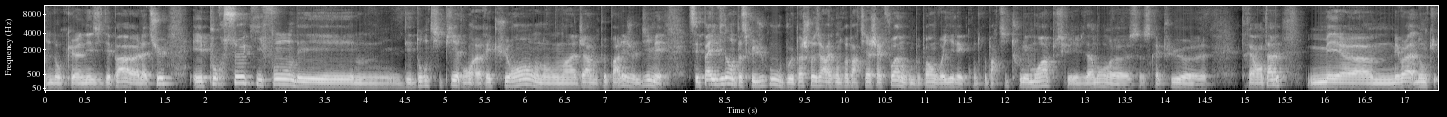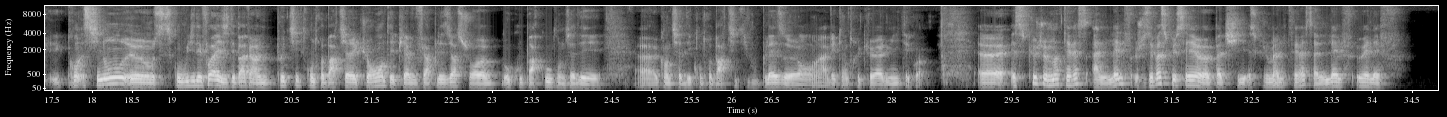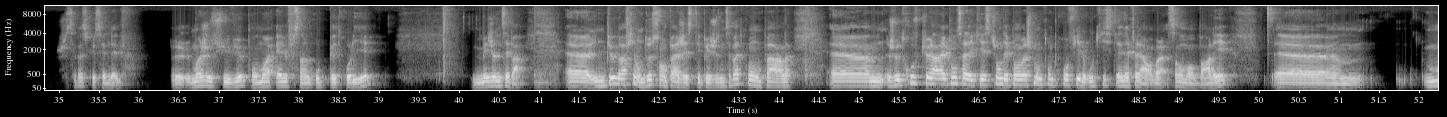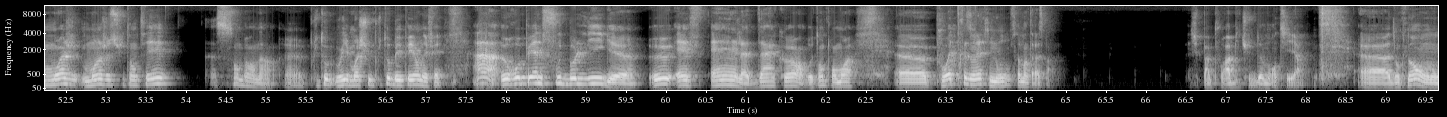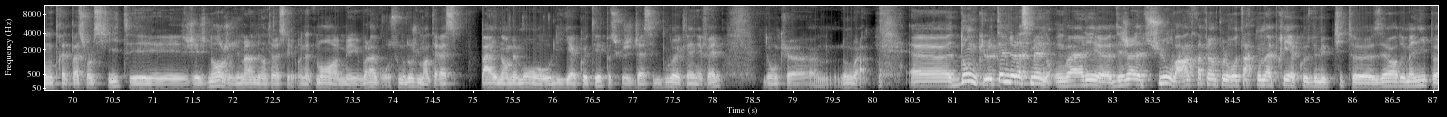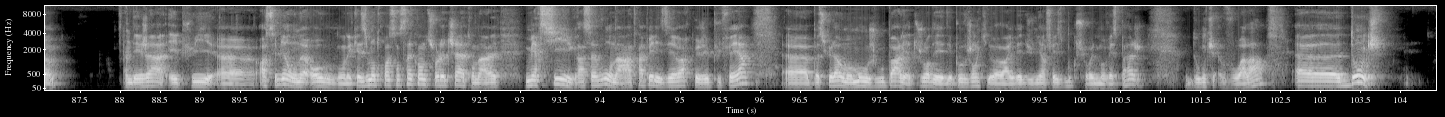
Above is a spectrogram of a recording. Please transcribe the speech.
Donc euh, n'hésitez pas euh, là-dessus. Et pour ceux qui font des, des dons Tipeee récurrents, on en a déjà un peu parlé, je le dis, mais c'est pas évident parce que du coup vous pouvez pas choisir la contrepartie à chaque fois, donc on peut pas envoyer les contreparties tous les mois, puisque évidemment euh, ce serait plus très rentable. Mais, euh, mais voilà, donc sinon, euh, c'est ce qu'on vous dit des fois, n'hésitez pas à faire une petite contrepartie récurrente et puis à vous faire plaisir sur euh, au coup par coup quand il y a des quand il y a des contreparties qui vous plaisent avec un truc à l'unité quoi. Est-ce que je m'intéresse à l'elfe? Je sais pas ce que c'est Patchy. Est-ce que je m'intéresse à l'elfe ELF Je sais pas ce que c'est l'elfe. moi je suis vieux, pour moi elfe c'est un groupe pétrolier mais je ne sais pas. Euh, une biographie en 200 pages STP, je ne sais pas de quoi on parle. Euh, je trouve que la réponse à la question dépend vachement de ton profil. Rookie c'était NFL, alors voilà, ça on va en parler. Euh, moi, je, moi je suis tenté sans bornard. plutôt, oui, moi je suis plutôt BP en effet. Ah, European Football League, EFL, d'accord, autant pour moi. pour être très honnête, non, ça m'intéresse pas. J'ai pas pour habitude de mentir. Euh, donc non, on ne traite pas sur le site et j'ai non, j'ai du mal à m'y intéresser honnêtement. Mais voilà, grosso modo, je m'intéresse pas énormément aux ligues à côté parce que j'ai déjà assez de boulot avec la NFL. Donc, euh, donc voilà. Euh, donc le thème de la semaine, on va aller déjà là-dessus. On va rattraper un peu le retard qu'on a pris à cause de mes petites erreurs de manip déjà et puis euh, oh c'est bien on a oh, on est quasiment 350 sur le chat on a merci grâce à vous on a rattrapé les erreurs que j'ai pu faire euh, parce que là au moment où je vous parle il y a toujours des, pauvres gens qui doivent arriver du lien Facebook sur une mauvaise page donc voilà euh, donc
